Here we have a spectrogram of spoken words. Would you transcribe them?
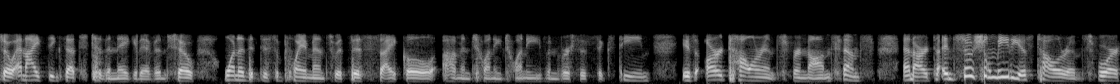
So, and I think that's to the negative. And so, one of the disappointments with this cycle um, in 2020, even versus 16, is our tolerance for nonsense and our and social media's tolerance for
